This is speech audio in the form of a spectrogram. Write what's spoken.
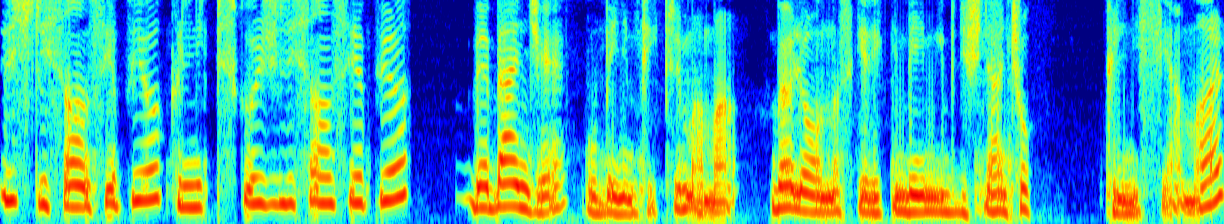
üst lisans yapıyor, klinik psikoloji lisansı yapıyor ve bence bu benim fikrim ama böyle olması gerektiğini benim gibi düşünen çok klinisyen var.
